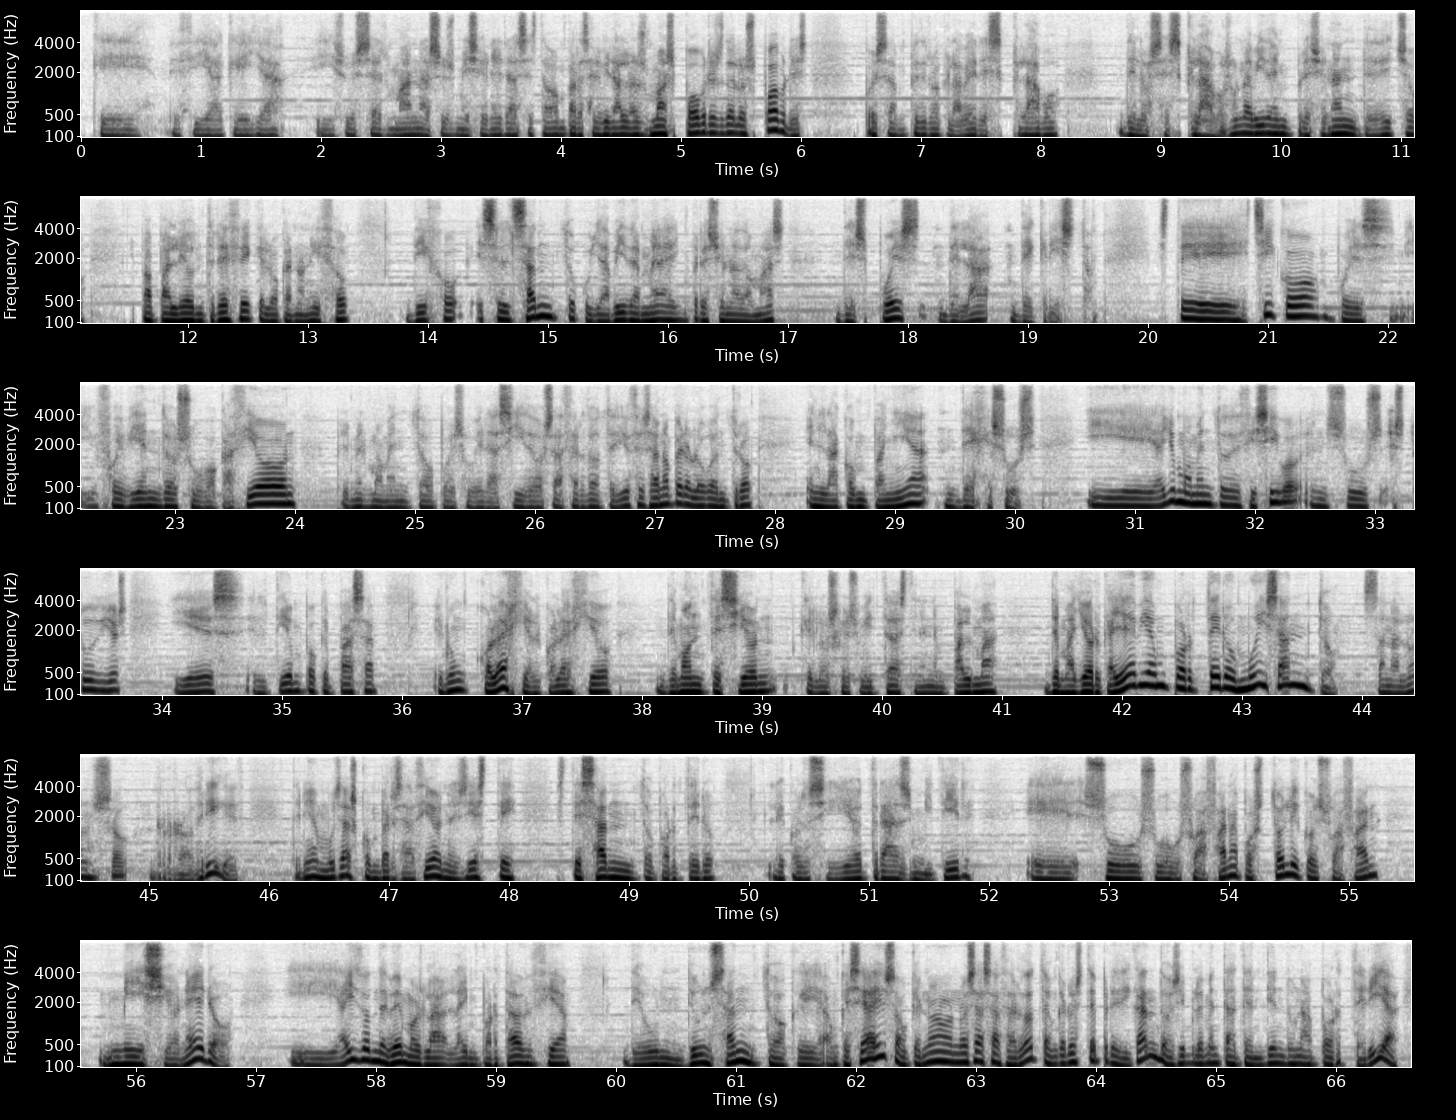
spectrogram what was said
que decía que ella y sus hermanas, sus misioneras, estaban para servir a los más pobres de los pobres. Pues San Pedro Claver, esclavo de los esclavos. Una vida impresionante. De hecho, el Papa León XIII, que lo canonizó, dijo, es el santo cuya vida me ha impresionado más después de la de Cristo. Este chico pues fue viendo su vocación, primer momento pues hubiera sido sacerdote diocesano, pero luego entró en la compañía de Jesús. Y hay un momento decisivo en sus estudios y es el tiempo que pasa en un colegio, el colegio de Montesión que los jesuitas tienen en Palma de Mallorca. Allí había un portero muy santo, San Alonso Rodríguez. Tenían muchas conversaciones y este, este santo portero le consiguió transmitir eh, su, su, afán apostólico, su afán misionero. Y ahí es donde vemos la, importancia de un, de un santo, que aunque sea eso, aunque no, no sea sacerdote, aunque no esté predicando, simplemente atendiendo una portería,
